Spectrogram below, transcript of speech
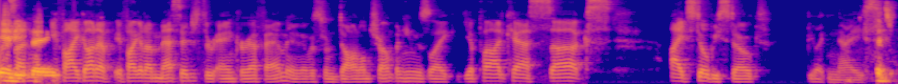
a sudden, anything. if I got a, if I got a message through Anchor FM and it was from Donald Trump and he was like, "Your podcast sucks," I'd still be stoked. Be like, nice. It's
